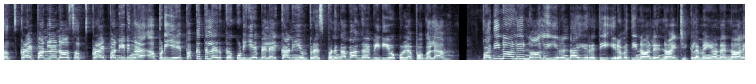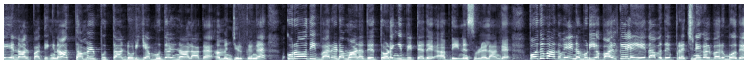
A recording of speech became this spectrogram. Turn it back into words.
சப்ஸ்கிரைப் பண்ணலனா சப்ஸ்கிரைப் பண்ணிடுங்க. அப்படியே பக்கத்தில் இருக்கக்கூடிய பெலைக்கானையும் ப்ரெஸ் பண்ணுங்க. வாங்க வீடியோக்குள்ளே போகலாம். பதினாலு நாலு இரண்டாயிரத்தி இருபத்தி நாலு ஞாயிற்றுக்கிழமையான நாளைய நாள் பார்த்தீங்கன்னா தமிழ் புத்தாண்டுடைய முதல் நாளாக அமைஞ்சிருக்குங்க. குரோதி வருடமானது தொடங்கி விட்டது அப்படின்னு சொல்லலாங்க. பொதுவாகவே நம்முடைய வாழ்க்கையில் ஏதாவது பிரச்சனைகள் வரும்போது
